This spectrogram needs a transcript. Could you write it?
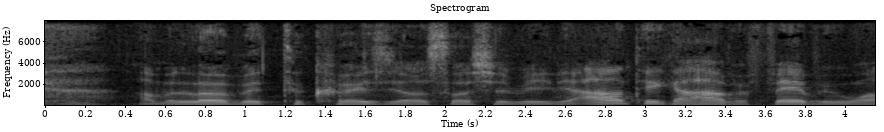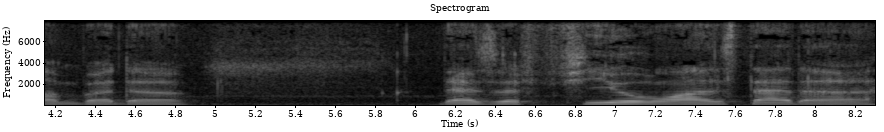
I'm a little bit too crazy on social media. I don't think I have a favorite one, but uh, there's a few ones that uh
